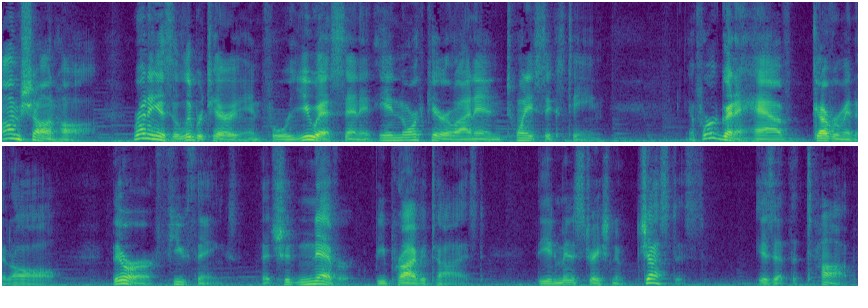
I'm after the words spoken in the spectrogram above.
I'm Sean Haugh, running as a Libertarian for U.S. Senate in North Carolina in 2016. If we're going to have government at all, there are a few things that should never be privatized. The administration of justice is at the top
